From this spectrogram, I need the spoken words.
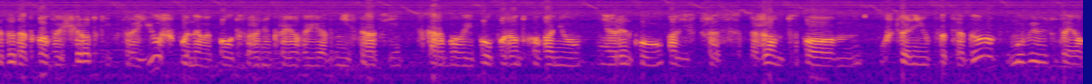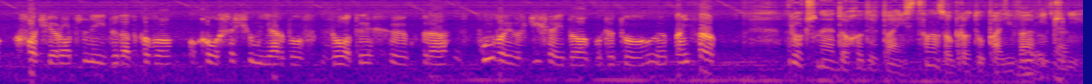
te dodatkowe środki, które już wpłynęły po utworzeniu Krajowej Administracji Skarbowej, po uporządkowaniu rynku paliw przez rząd, po uszczelnieniu procedur. Mówimy tutaj o kwocie rocznej dodatkowo około 6 miliardów złotych, y, która wpływa już dzisiaj do budżetu y, państwa. Roczne dochody państwa z obrotu paliwami, czyli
